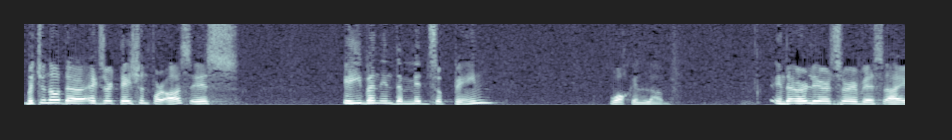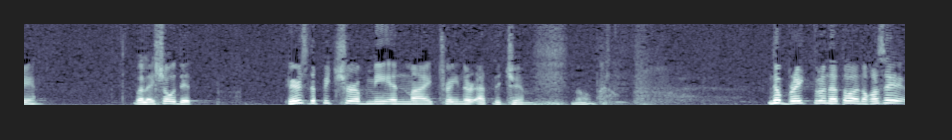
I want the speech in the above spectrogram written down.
But you know, the exhortation for us is, even in the midst of pain, walk in love. In the earlier service, I, well, I showed it. Here's the picture of me and my trainer at the gym. No? no breakthrough na to. Ano? Kasi,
